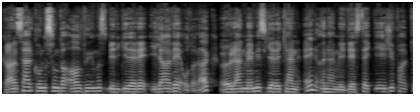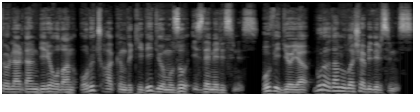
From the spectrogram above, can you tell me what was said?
Kanser konusunda aldığımız bilgilere ilave olarak öğrenmemiz gereken en önemli destekleyici faktörlerden biri olan oruç hakkındaki videomuzu izlemelisiniz. Bu videoya buradan ulaşabilirsiniz.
